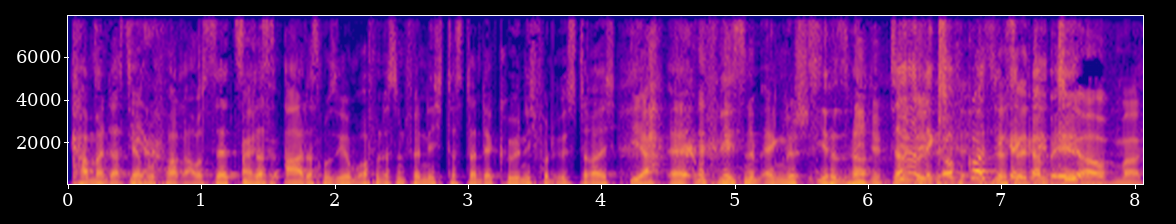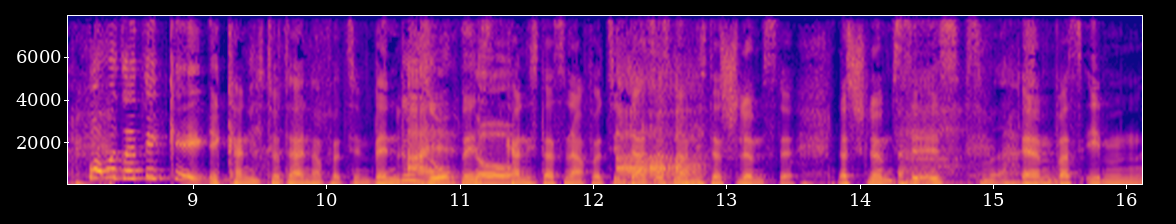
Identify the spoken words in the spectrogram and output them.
kann man das ja, Ja. wohl voraussetzen, Also- dass A, das Museum offen ist und wenn nicht, dass dann der König von Österreich Ja. äh, in fließendem Englisch ihr sagt, Darling, of course you dass er die Tür in. aufmacht. What was I thinking? Ich kann nicht total nachvollziehen. Wenn du so Also. bist, kann ich das nachvollziehen. Das ist noch nicht das Schlimmste. Das Schlimmste ist, ach, ähm, was eben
